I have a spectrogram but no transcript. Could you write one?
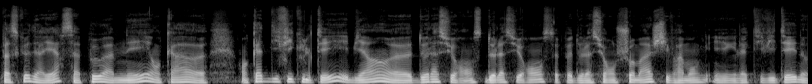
parce que derrière ça peut amener en cas, euh, en cas de difficulté eh bien, euh, de l'assurance. De l'assurance, ça peut être de l'assurance chômage si vraiment l'activité ne,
